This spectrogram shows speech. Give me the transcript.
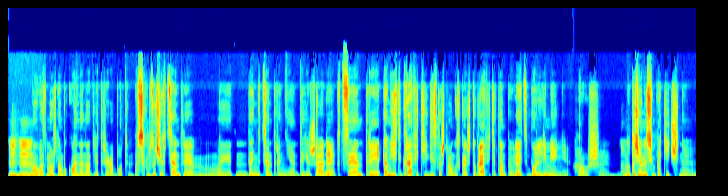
Мгм. но, возможно, буквально на 2-3 работы. Во всяком случае, в центре мы до не центра не доезжали. В центре там есть граффити. Единственное, что могу сказать, что граффити там появляется более-менее хорошее. Ну. Ну, точнее, оно симпатичное.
